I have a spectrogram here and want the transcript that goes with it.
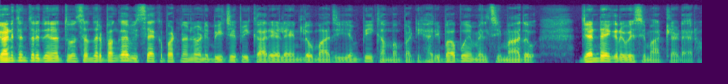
గణతంత్ర దినోత్సవం సందర్భంగా విశాఖపట్నంలోని బీజేపీ కార్యాలయంలో మాజీ ఎంపీ కంబంపాటి హరిబాబు ఎమ్మెల్సీ మాధవ్ జెండా ఎగురవేసి మాట్లాడారు.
